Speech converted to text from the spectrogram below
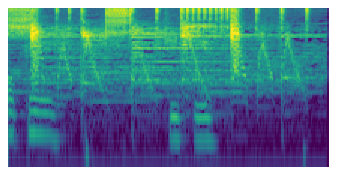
Okay. GG.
